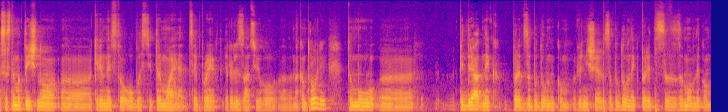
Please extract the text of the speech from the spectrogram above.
Систематично керівництво області тримає цей проєкт і реалізацію його на контролі. Тому підрядник перед забудовником, вірніше, забудовник перед замовником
